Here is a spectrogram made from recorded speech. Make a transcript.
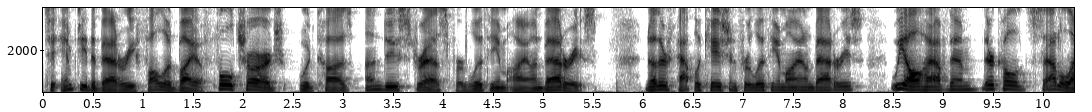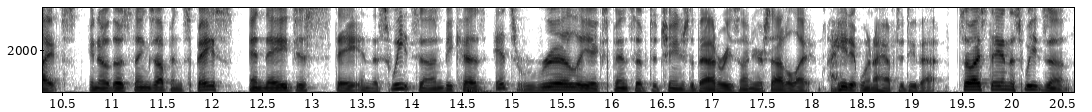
to empty the battery followed by a full charge would cause undue stress for lithium ion batteries. Another application for lithium ion batteries, we all have them. They're called satellites. You know, those things up in space, and they just stay in the sweet zone because it's really expensive to change the batteries on your satellite. I hate it when I have to do that. So I stay in the sweet zone.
